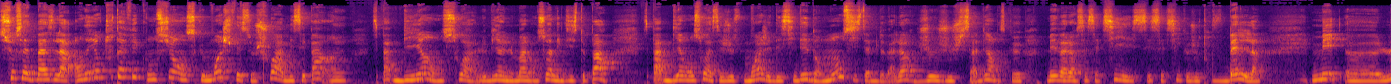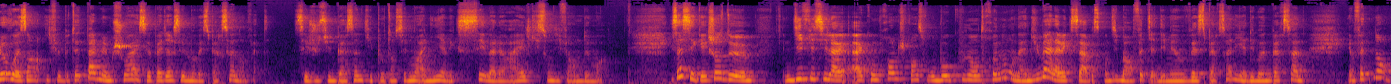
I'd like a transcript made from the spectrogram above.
sur cette base-là, en ayant tout à fait conscience que moi je fais ce choix, mais c'est pas c'est pas bien en soi. Le bien et le mal en soi n'existent pas. C'est pas bien en soi. C'est juste moi j'ai décidé dans mon système de valeurs, je juge ça bien parce que mes valeurs c'est celle-ci et c'est celle-ci que je trouve belle. Mais euh, le voisin, il fait peut-être pas le même choix et ça veut pas dire que c'est une mauvaise personne en fait. C'est juste une personne qui est potentiellement alignée avec ses valeurs à elle qui sont différentes de moi. Et ça, c'est quelque chose de difficile à, comprendre, je pense, pour beaucoup d'entre nous. On a du mal avec ça, parce qu'on dit, bah en fait, il y a des mauvaises personnes, il y a des bonnes personnes. Et en fait, non,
